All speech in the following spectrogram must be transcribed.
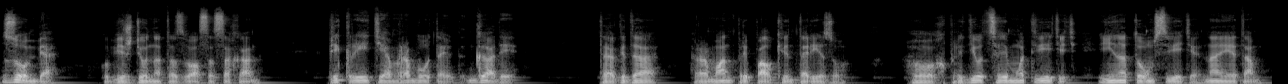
зомби, убежденно отозвался Сахан. Прикрытием работают, гады. Тогда Роман припал к винторезу. Ох, придется ему ответить, и не на том свете, на этом.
